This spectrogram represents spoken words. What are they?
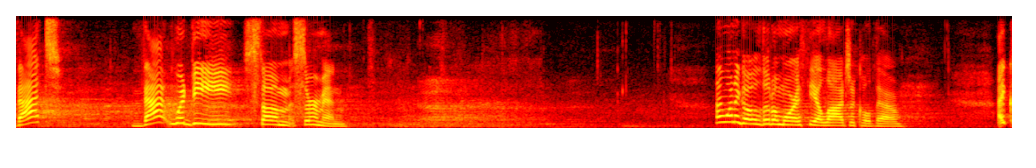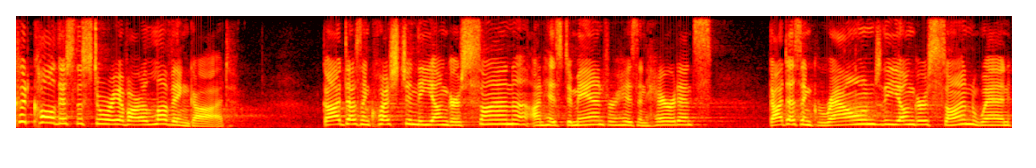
that, that would be some sermon. I want to go a little more theological, though. I could call this the story of our loving God. God doesn't question the younger son on his demand for his inheritance. God doesn't ground the younger son when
